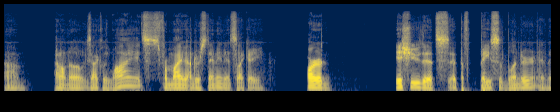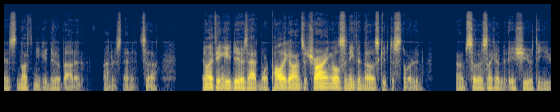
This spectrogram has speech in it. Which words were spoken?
Um, I don't know exactly why. It's from my understanding, it's like a hard issue that's at the base of Blender, and there's nothing you can do about it. my understanding. So the only thing you do is add more polygons or triangles, and even those get distorted. Um, so there's like an issue with the UV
